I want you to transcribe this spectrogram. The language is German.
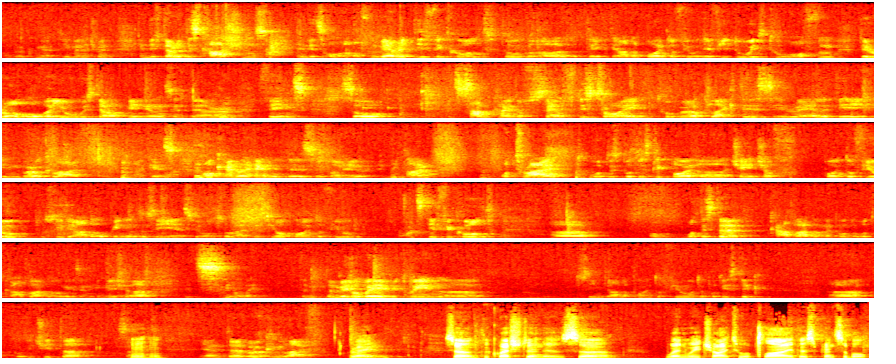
I'm working IT management, and if there are discussions, and it's often very difficult to uh, take the other point of view. If you do it too often, they roll over you with their opinions and their things. So it's some kind of self-destroying to work like this in reality in work life. I guess. How can I handle this if I every time or try to put this Buddhistic point, uh, change of point of view to see the other opinions and say yes, you're also right. It's your point of view. It's difficult. Uh, of what is the Gratwanderung? I don't know what Gratwanderung is in English. Uh, it's Middle way. the, the middle way between uh, seeing the other point of view, the Buddhistic uh, bodhicitta, side, Mhm. and the working life. Right. So the question is uh, when we try to apply this principle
